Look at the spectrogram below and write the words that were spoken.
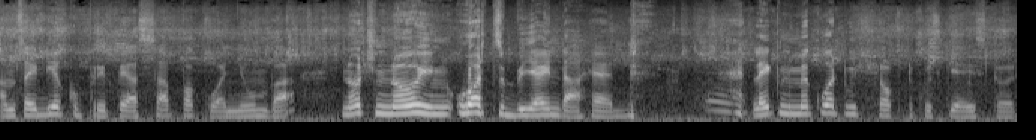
amsaidie kuprepare supper kwa nyumba not knowing what's behind her head like nimekuwa tu shocked kusikia hii story.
